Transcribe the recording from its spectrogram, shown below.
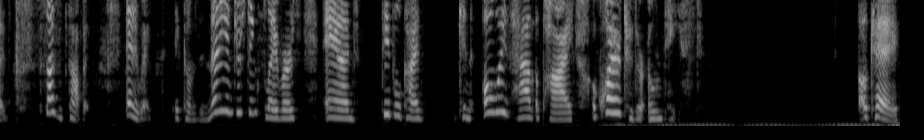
good. Besides the topic. Anyway, it comes in many interesting flavors, and people kind can always have a pie acquired to their own taste. Okay,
